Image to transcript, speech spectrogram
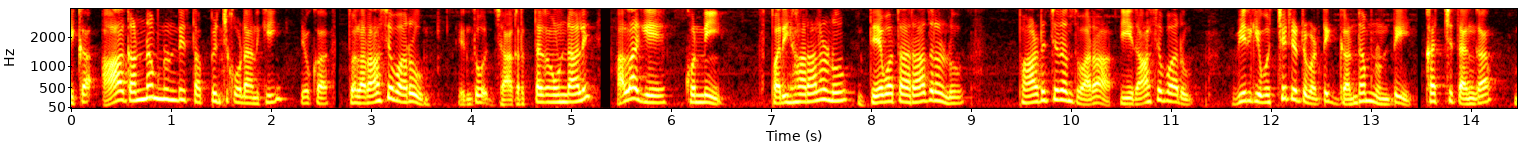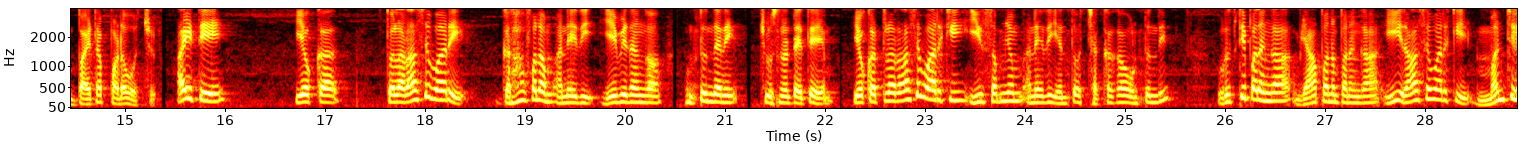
ఇక ఆ గండం నుండి తప్పించుకోవడానికి ఈ యొక్క తులరాశి వారు ఎంతో జాగ్రత్తగా ఉండాలి. అలాగే కొన్ని పరిహారాలను దేవతారాధనలు పాటించడం ద్వారా ఈ రాశివారు వీరికి వచ్చేటటువంటి గండం నుండి ఖచ్చితంగా బయటపడవచ్చు. అయితే ఈ యొక్క తులరాశి వారి గ్రహఫలం అనేది ఏ విధంగా ఉంటుందని చూసినట్టయితే ఈ యొక్క తులరాశి వారికి ఈ సమయం అనేది ఎంతో చక్కగా ఉంటుంది. వృత్తిపరంగా వ్యాపారం పరంగా ఈ రాశి వారికి మంచి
